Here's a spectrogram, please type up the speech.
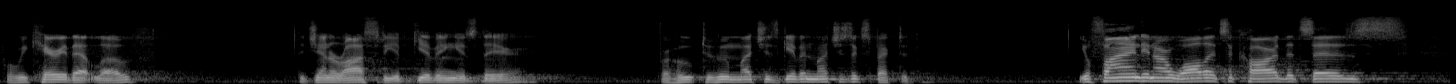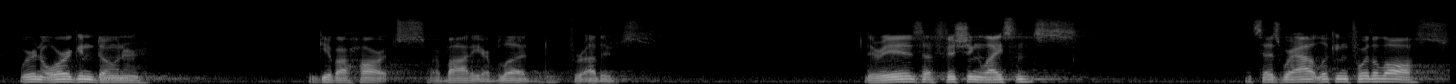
For we carry that love. The generosity of giving is there. For who, to whom much is given, much is expected. You'll find in our wallets a card that says we're an organ donor. We give our hearts, our body, our blood for others. There is a fishing license that says we're out looking for the lost.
